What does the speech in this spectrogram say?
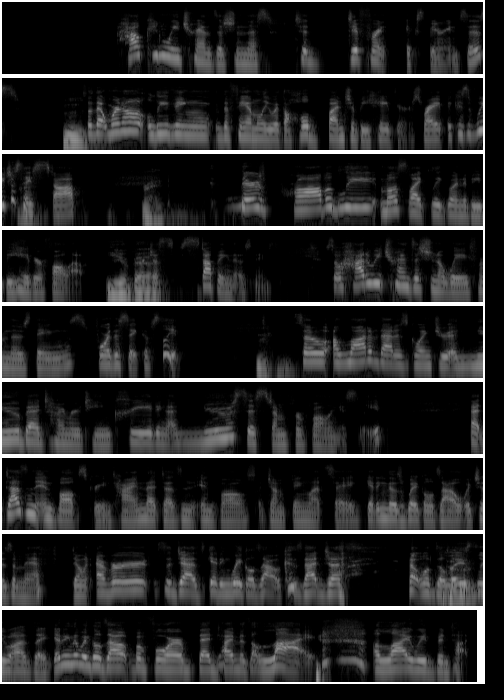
How can we transition this to different experiences mm. so that we're not leaving the family with a whole bunch of behaviors, right? Because if we just right. say stop, right, there's probably most likely going to be behavior fallout. You bet. just stopping those things. So, how do we transition away from those things for the sake of sleep? Mm-hmm. So, a lot of that is going through a new bedtime routine, creating a new system for falling asleep. That doesn't involve screen time, that doesn't involve jumping, let's say, getting those wiggles out, which is a myth. Don't ever suggest getting wiggles out because that just that will delay sleep onset. Getting the wiggles out before bedtime is a lie, a lie we've been taught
